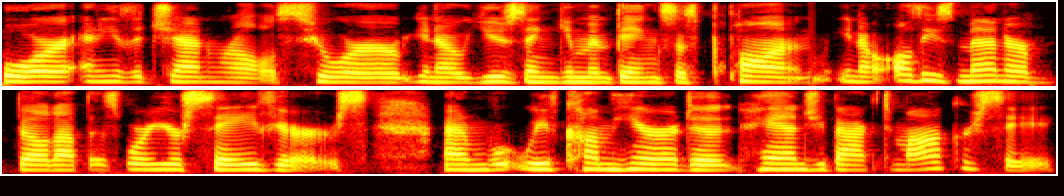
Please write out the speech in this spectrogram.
or any of the generals who are, you know, using human beings as pawn? You know, all these men are built up as we're your saviors and we've come here to hand you back democracy.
